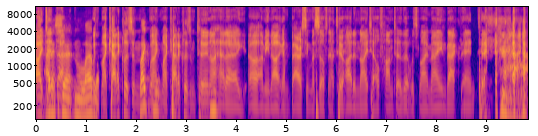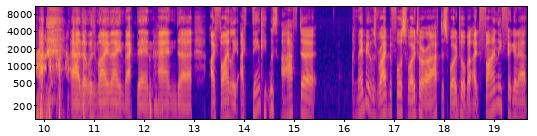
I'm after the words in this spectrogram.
I at a did that. certain level. with my cataclysm Like, my, my cataclysm tune i Mm. had a uh, i mean i'm embarrassing myself now too i had a night elf hunter that was my main back then uh, that was my main back then and uh, i finally i think it was after maybe it was right before SWTOR or after SWTOR but i'd finally figured out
